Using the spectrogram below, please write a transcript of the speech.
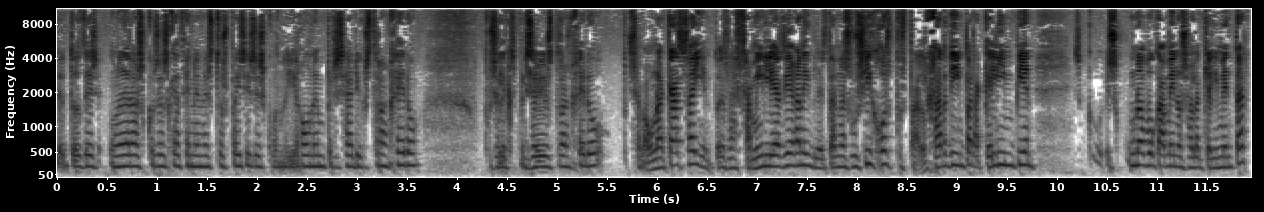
Entonces, una de las cosas que hacen en estos países es cuando llega un empresario extranjero, pues el empresario extranjero se va a una casa y entonces las familias llegan y les dan a sus hijos pues para el jardín, para que limpien. Es una boca menos a la que alimentar,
